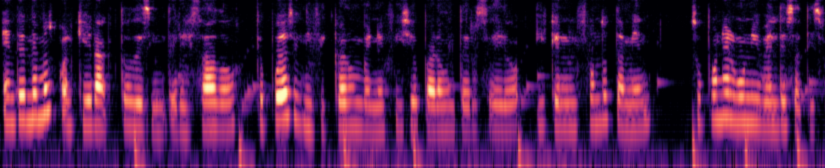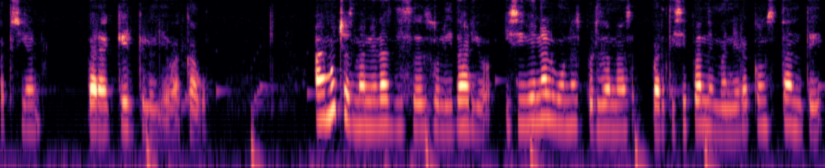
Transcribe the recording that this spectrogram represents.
entendemos cualquier acto desinteresado que pueda significar un beneficio para un tercero y que en el fondo también supone algún nivel de satisfacción para aquel que lo lleva a cabo. Hay muchas maneras de ser solidario y si bien algunas personas participan de manera constante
